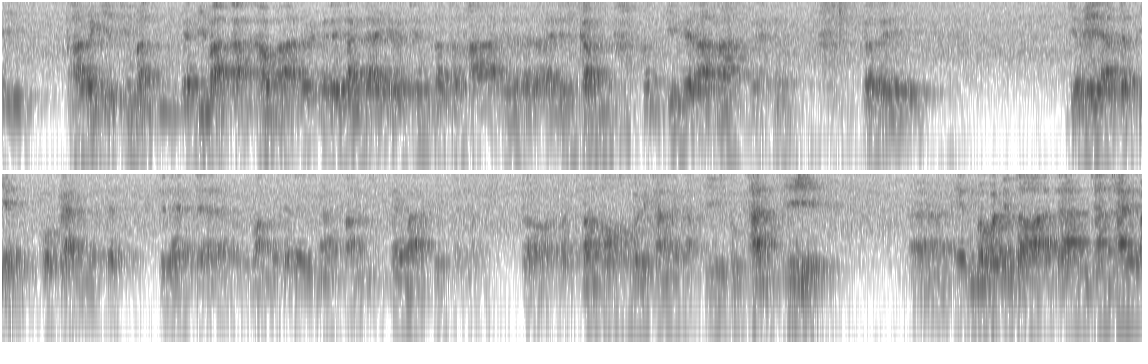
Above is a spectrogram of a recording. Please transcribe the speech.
มีภารกิจที่มันเป็นวิบากกรรมเข้ามา โดยไม่ได้ตั้งใจเยอะเช่นรัฐสภาเช่นอะไรอะไรนี่ก็มันกินเวลามาก ก็เลย เดี๋ยวพยายามจะเปลี่ยนโปรแกรมนะจะจะได้จะหวังว่าจะได้นั่งฟังได้มากขึ้นนะครับ ก็ต้องขอขอบคุณอีกครั้งนะครับ ที่ทุกท่านที่เห็นบอกว่าติดต่ออาจารย์ชันชัยไป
